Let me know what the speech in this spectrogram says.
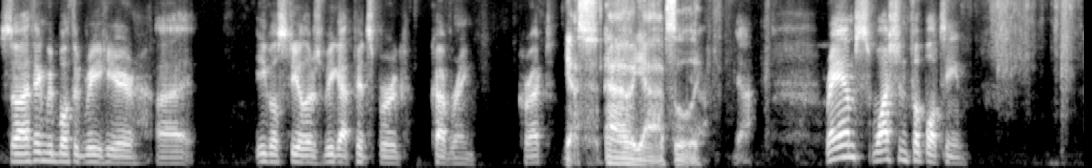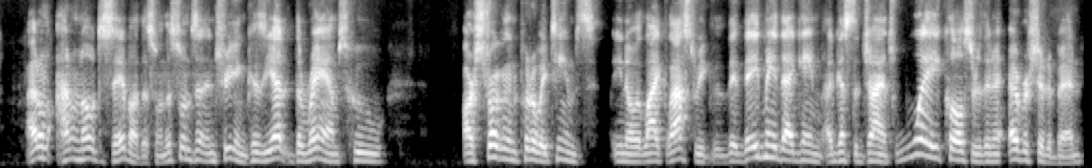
So I think we both agree here. Uh, Eagles, Steelers, we got Pittsburgh covering. Correct. yes, oh yeah, absolutely. Yeah. Rams, Washington football team. I don't I don't know what to say about this one. This one's intriguing because yet the Rams who are struggling to put away teams, you know, like last week, they, they made that game against the Giants way closer than it ever should have been.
